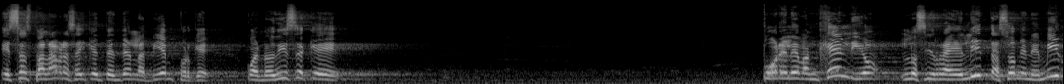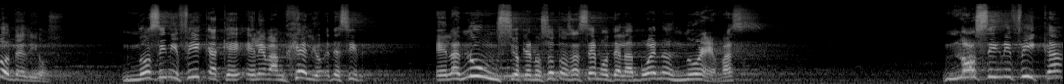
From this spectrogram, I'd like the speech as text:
Esas palabras hay que entenderlas bien porque cuando dice que por el Evangelio los israelitas son enemigos de Dios, no significa que el Evangelio, es decir, el anuncio que nosotros hacemos de las buenas nuevas, no significa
